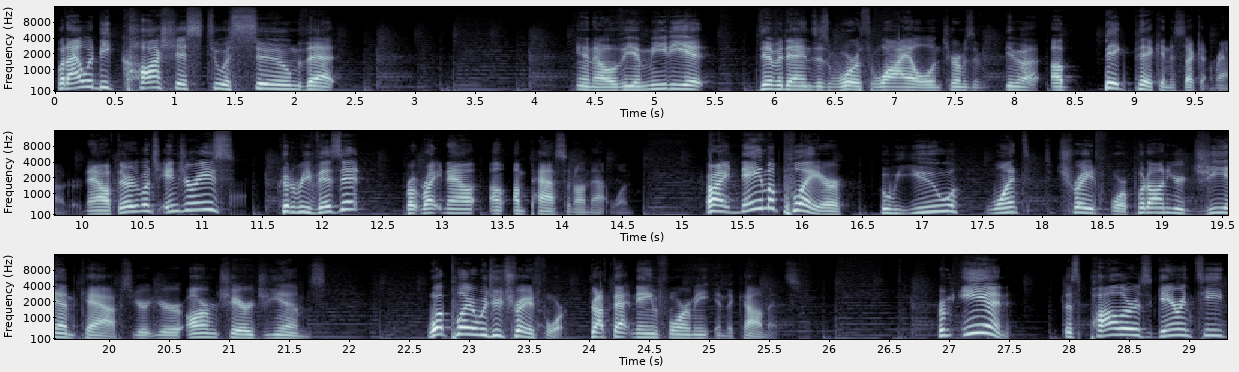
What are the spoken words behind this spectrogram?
but I would be cautious to assume that, you know, the immediate dividends is worthwhile in terms of giving a, a big pick in the second rounder. Now, if there's a bunch of injuries, could revisit, but right now, I'm passing on that one. All right, name a player who you want to trade for. Put on your GM caps, your, your armchair GMs. What player would you trade for? Drop that name for me in the comments. From Ian, does Pollard's guaranteed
